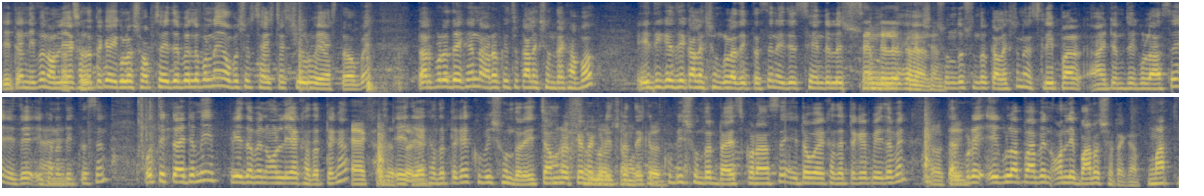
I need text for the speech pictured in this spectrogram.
যেটা নেবেন অনলি এক আচ্ছা। হাজার টাকা এগুলো সব সাইজ অ্যাভেলেবল নাই অবশ্যই সাইজটা শিওর হয়ে আসতে হবে। তারপরে দেখেন আরও কিছু কালেকশন দেখাবো। এইদিকে যে কালেকশনগুলো দেখতেছেন এই যে স্যান্ডেলের স্যান্ডেলের collection। সুন্দর সুন্দর কালেকশন আর স্লিপার আইটেম যেগুলো আছে এই যে এখানে হ্যাঁ। দেখতেছেন প্রত্যেকটা আইটেমে পেয়ে যাবেন অনলি এক হাজার টাকা। 1000 এই যে টাকা। এক হাজার টাকায় খুবই সুন্দর। এই চামড়ার ক্যাটাগরিটা দেখেন। খুবই সুন্দর ডাইস করা আছে এটাও এক হাজার টাকায় পেয়ে যাবেন। তারপরে এগুলা পাবেন অনলি বারোশো টাকা। মাত্র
